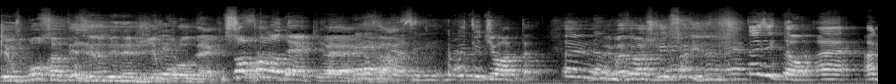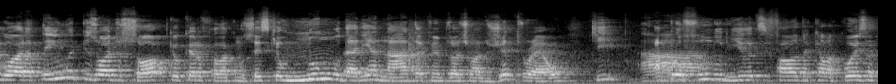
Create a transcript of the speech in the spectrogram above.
Tem um pulso artesiano de energia pro holodeck. Só pro holodeck. né? É, exato. assim, É muito idiota. É, mas eu acho que é isso aí, né? Mas então, é, agora tem um episódio só que eu quero falar com vocês que eu não mudaria nada, que é um episódio chamado Jetrel, que Ah. aprofunda o Nilax e fala daquela coisa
